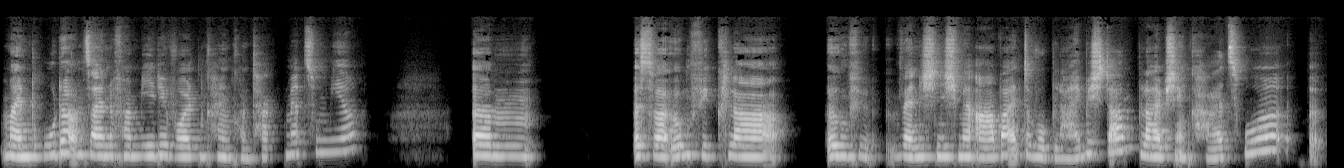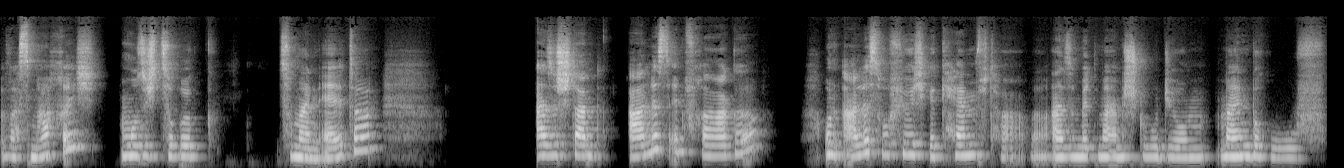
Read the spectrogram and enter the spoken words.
Mein Bruder und seine Familie wollten keinen Kontakt mehr zu mir. Ähm, es war irgendwie klar, irgendwie, wenn ich nicht mehr arbeite, wo bleibe ich dann? Bleibe ich in Karlsruhe? Äh, was mache ich? Muss ich zurück zu meinen Eltern? Also stand alles in Frage und alles, wofür ich gekämpft habe, also mit meinem Studium, mein Beruf,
